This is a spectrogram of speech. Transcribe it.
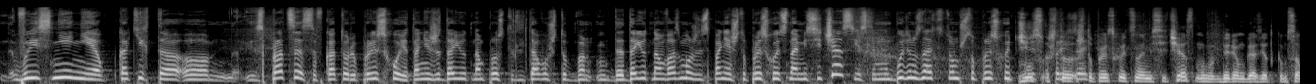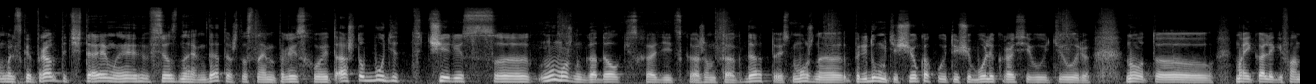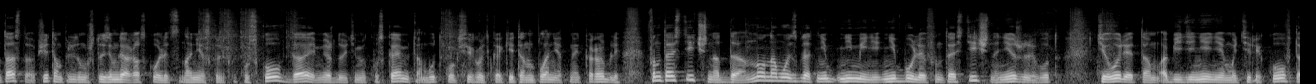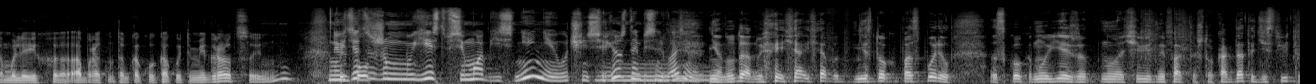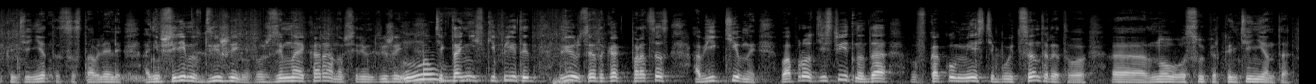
выяснение каких-то э, процессов, которые происходят, они же дают нам просто для того, чтобы да, дают нам возможность понять, что происходит с нами сейчас, если мы будем знать о том, что происходит ну, через ну, что, что происходит с нами сейчас, мы берем газету «Комсомольская правда», читаем и все знаем, да, то, что с нами происходит. А что будет через, э, ну, можно гадалки сходить, скажем так, да, то есть можно придумать еще какую-то еще более красивую теорию. Ну вот э, мои коллеги-фантасты вообще там придумали, что Земля расколется на несколько кусков, да, и между этими кусками пусками там будут курсировать какие-то инопланетные корабли. Фантастично, да, но, на мой взгляд, не, не, менее, не более фантастично, нежели вот теория там, объединения материков там, или их э, обратно там, какой, какой-то миграции. Ну, но ведь предпол... это же есть всему объяснение, очень серьезное объяснение, Владимир. Не, ну да, ну я, я, я бы не столько поспорил, сколько, ну есть же ну, очевидные факты, что когда-то действительно континенты составляли, они все время в движении, потому что земная кора, она все время в движении. Ну, Тектонические плиты движутся, это как процесс объективный. Вопрос действительно, да, в каком месте будет центр этого э, нового суперконтинента.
